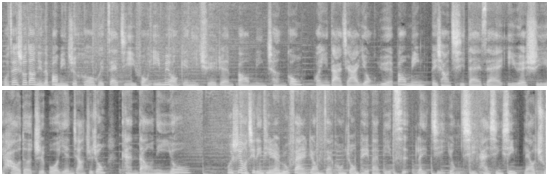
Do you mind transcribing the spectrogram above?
我在收到你的报名之后，会再寄一封 email 给你确认报名成功。欢迎大家踊跃报名，非常期待在一月十一号的直播演讲之中看到你哟。我是勇气聆听人如凡，让我们在空中陪伴彼此，累积勇气和信心，聊出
